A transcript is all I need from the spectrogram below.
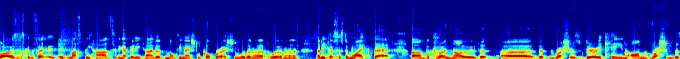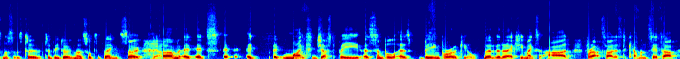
Well, I was just going to say it must be hard setting up any kind of multinational corporation within a within a, an ecosystem like that, um, because I know that uh, that Russia is very keen on Russian businesses to, to be doing those sorts of things. So yeah. um, it, it's it, it, it might just be as simple as being parochial that, that it actually makes it hard for outsiders to come and set up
